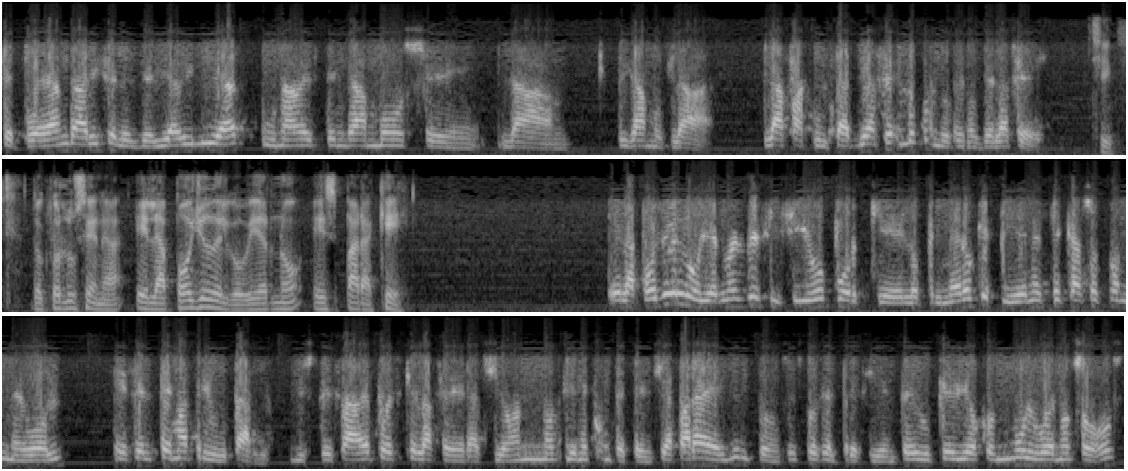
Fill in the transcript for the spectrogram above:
se puedan dar y se les dé viabilidad una vez tengamos eh, la, digamos, la, la facultad de hacerlo cuando se nos dé la sede. Sí. Doctor Lucena, ¿el apoyo del gobierno es para qué? El apoyo del gobierno es decisivo porque lo primero que pide en este caso Conmebol es el tema tributario. Y usted sabe pues que la federación no tiene competencia para ello, entonces pues el presidente Duque vio con muy buenos ojos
